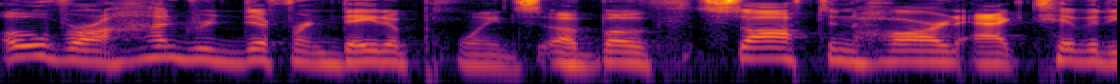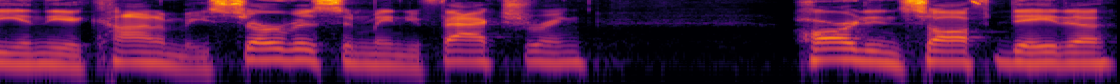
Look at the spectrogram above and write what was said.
over 100 different data points of both soft and hard activity in the economy, service and manufacturing, hard and soft data,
